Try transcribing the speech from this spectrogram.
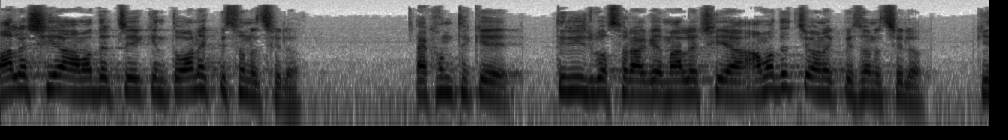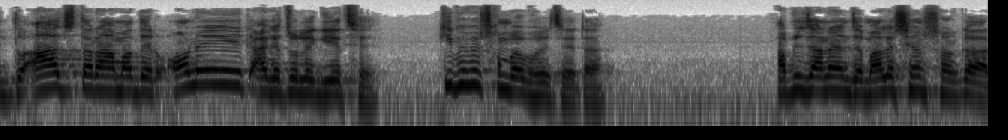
মালয়েশিয়া আমাদের চেয়ে কিন্তু অনেক পিছনে ছিল। এখন থেকে ৩০ বছর আগে মালয়েশিয়া আমাদের চেয়ে অনেক পিছনে ছিল। কিন্তু আজ তারা আমাদের অনেক আগে চলে গিয়েছে। কীভাবে সম্ভব হয়েছে এটা? আপনি জানেন যে মালয়েশিয়ান সরকার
